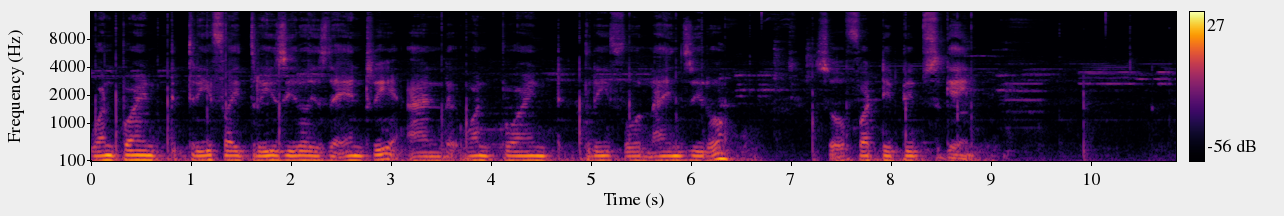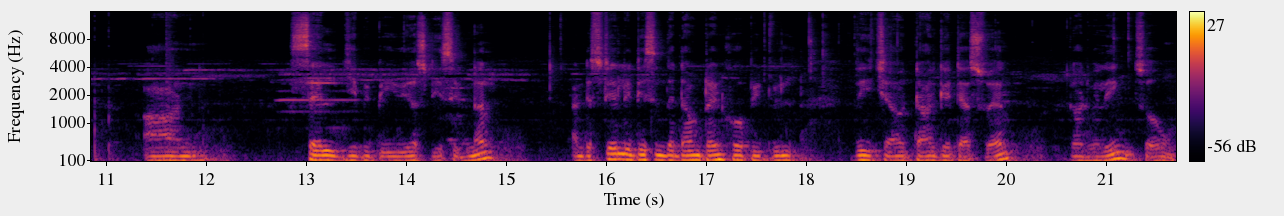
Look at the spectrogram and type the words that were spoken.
1.3530 is the entry and 1.3490 so 40 pips gain. On sell GBP USD signal. And still it is in the downtrend. Hope it will reach our target as well. God willing. So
